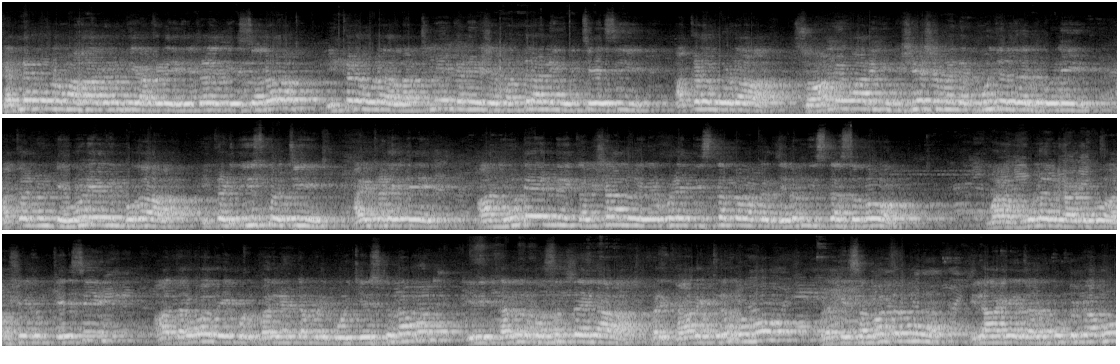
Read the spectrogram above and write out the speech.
కన్నెమూల మహాగణపతి అక్కడ ఎక్కడ చేస్తారో ఇక్కడ కూడా లక్ష్మీ గణేష మందిరానికి వచ్చేసి అక్కడ కూడా స్వామివారికి విశేషమైన పూజలు జరుపుకొని అక్కడ నుండి ఊరేగింపుగా ఇక్కడ తీసుకొచ్చి ఎక్కడైతే ఆ నూట ఎనిమిది కలశాలు ఎప్పుడైతే తీసుకెళ్తామో అక్కడ జలం తీసుకొస్తామో మన మూలలు అభిషేకం చేసి ఆ తర్వాత ఇప్పుడు పన్నెండు పూజ చేస్తున్నాము. ఇది కళ్ళ వసంతైన మరి కార్యక్రమము. ప్రతి సంవత్సరము ఇలాగే జరుపుకుంటున్నాము.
